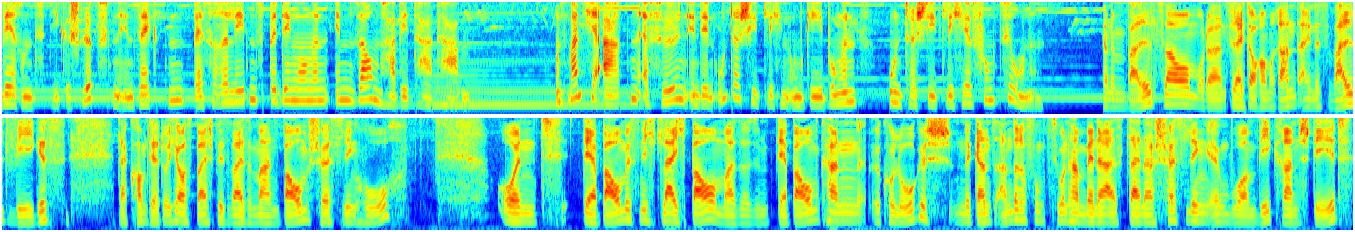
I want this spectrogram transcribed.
während die geschlüpften Insekten bessere Lebensbedingungen im Saumhabitat haben. Und manche Arten erfüllen in den unterschiedlichen Umgebungen unterschiedliche Funktionen an einem Waldsaum oder vielleicht auch am Rand eines Waldweges. Da kommt ja durchaus beispielsweise mal ein Baumschössling hoch. Und der Baum ist nicht gleich Baum. Also der Baum kann ökologisch eine ganz andere Funktion haben, wenn er als kleiner Schössling irgendwo am Wegrand steht,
